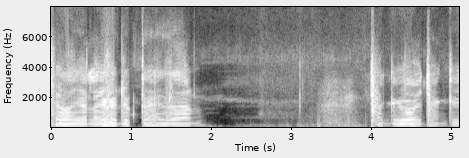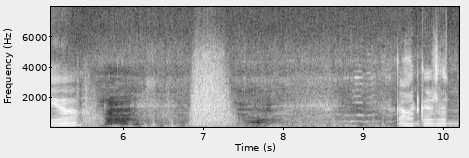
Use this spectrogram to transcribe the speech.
सो ये लाइफ एडिक्ट है जान থ্যাংক ইউ ভাই থ্যাংক ইউ কমেন্ট করার জন্য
